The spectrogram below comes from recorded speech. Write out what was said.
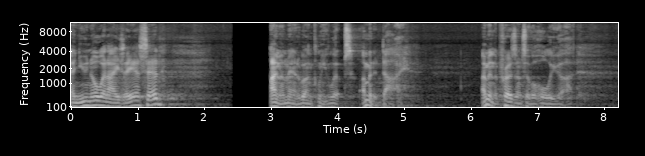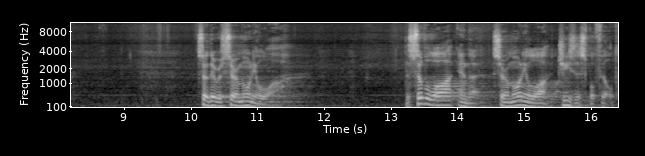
And you know what Isaiah said? I'm a man of unclean lips. I'm going to die. I'm in the presence of a holy God. So there was ceremonial law. The civil law and the ceremonial law, Jesus fulfilled.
